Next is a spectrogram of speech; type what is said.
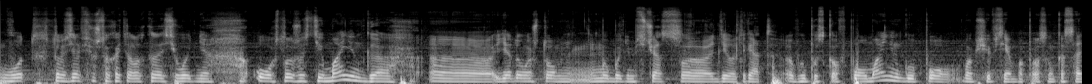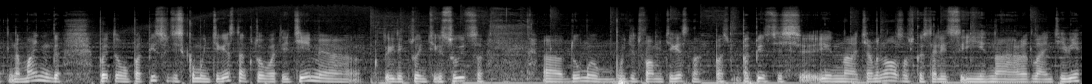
Вот, друзья, все, что хотел сказать сегодня о сложности майнинга. Э, я думаю, что мы будем сейчас э, делать ряд выпусков по майнингу, по вообще всем вопросам касательно майнинга. Поэтому подписывайтесь, кому интересно, кто в этой теме или кто интересуется. Э, думаю, будет вам интересно. Подписывайтесь и на терминал Азовской столицы, и на Redline TV.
